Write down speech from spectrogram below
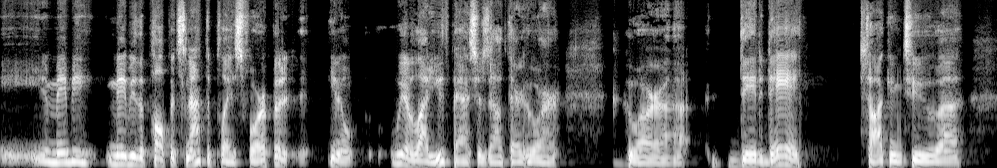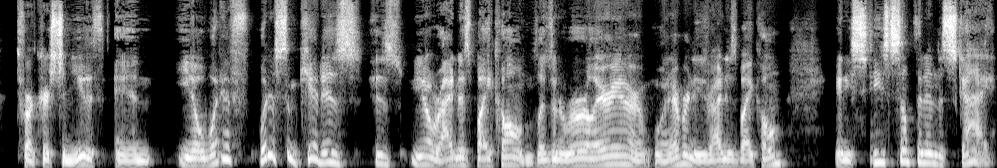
you know, maybe maybe the pulpit's not the place for it, but you know we have a lot of youth pastors out there who are who are day to day talking to uh, to our Christian youth. And you know, what if what if some kid is is you know riding his bike home, lives in a rural area or whatever, and he's riding his bike home, and he sees something in the sky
